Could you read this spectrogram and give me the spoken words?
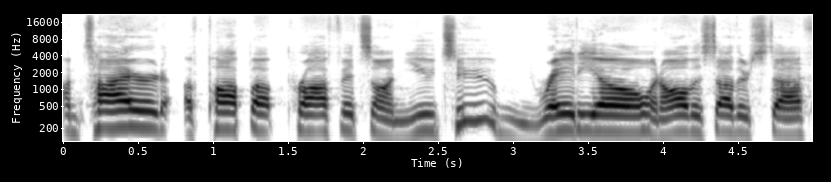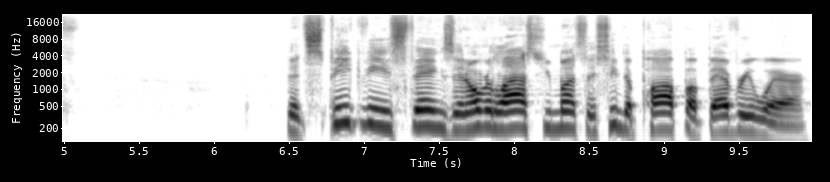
I'm tired of pop up prophets on YouTube and radio and all this other stuff that speak these things, and over the last few months, they seem to pop up everywhere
